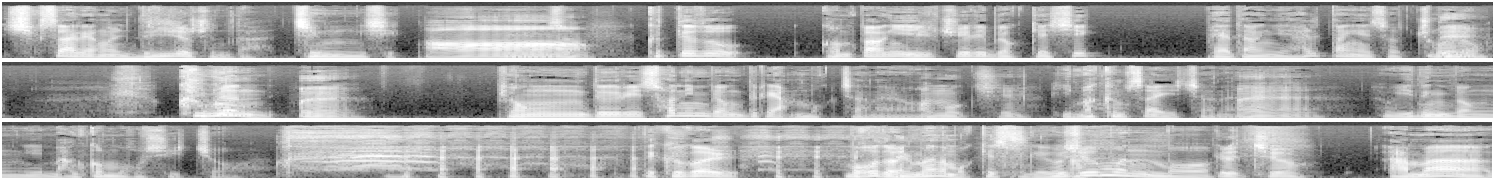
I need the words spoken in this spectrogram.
식사량을 늘려준다. 증식. 아, 그때도 건빵이 일주일에 몇 개씩 배당이 할당해서 줘요. 네. 그러면 네, 병들이 선임병들이 안 먹잖아요. 안 먹지. 이만큼 쌓여 있잖아요. 네. 그럼 이등병이 마음껏 먹을 수 있죠. 근데 그걸 먹어도 얼마나 먹겠습니까? 요즘은 뭐 그렇죠. 아마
